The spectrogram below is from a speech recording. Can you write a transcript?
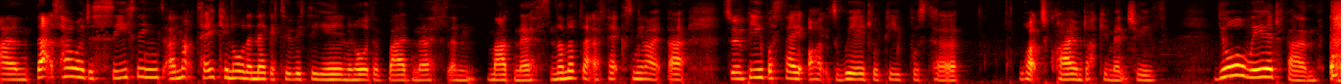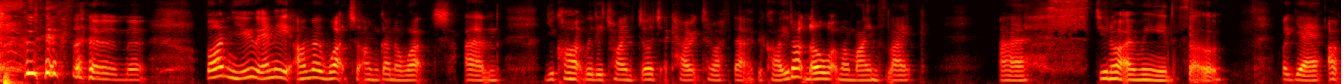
And that's how I just see things. I'm not taking all the negativity in and all the badness and madness. None of that affects me like that. So when people say, oh, it's weird for people to watch crime documentaries. You're weird, fam. Listen, fun you any. I'm a watch. I'm gonna watch, and you can't really try and judge a character off that because you don't know what my mind's like. Uh, do you know what I mean? So, but yeah, I'm,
